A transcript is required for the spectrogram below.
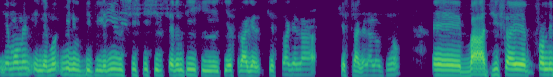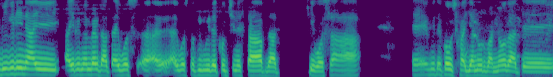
in the moment in the minute between the minute 60 70 he he struggled he struggled uh, he struggled a lot, you know. Uh, but uh, from the beginning, I, I remember that I was uh, I, was talking with the coaching staff that he was uh, uh, with the coach Jan Urban, no, that uh,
